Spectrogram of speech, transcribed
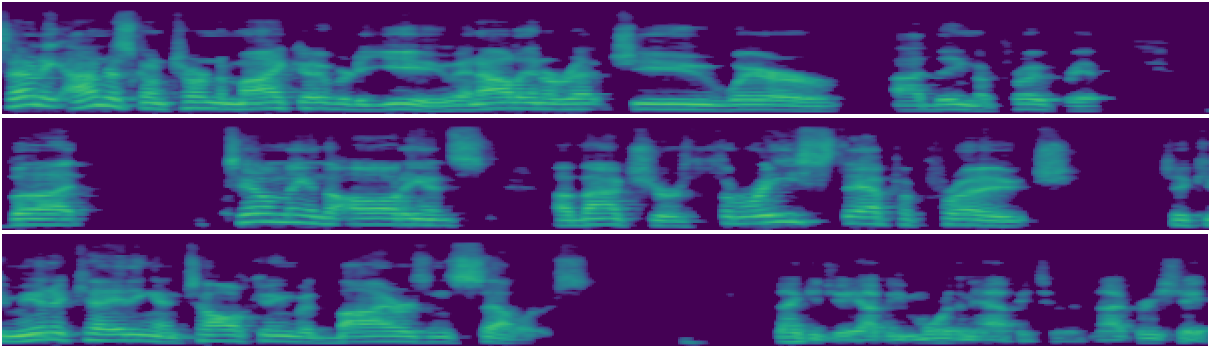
Tony, I'm just going to turn the mic over to you and I'll interrupt you where I deem appropriate. But tell me in the audience about your three step approach to communicating and talking with buyers and sellers. Thank you, Jay. I'd be more than happy to. And I appreciate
